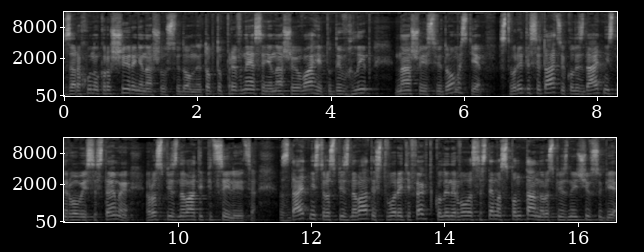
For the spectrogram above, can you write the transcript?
За рахунок розширення нашого усвідомлення, тобто привнесення нашої уваги туди вглиб нашої свідомості, створити ситуацію, коли здатність нервової системи розпізнавати підсилюється. Здатність розпізнавати створить ефект, коли нервова система спонтанно розпізнаючи в собі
